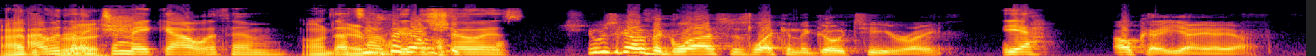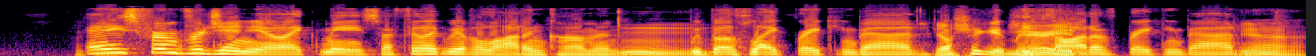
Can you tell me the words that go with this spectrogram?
I have a would like to make out with him. on That's how every- good the show is. He was the guy with the glasses, like in the goatee, right? Yeah. Okay, yeah, yeah, yeah. And he's from Virginia, like me, so I feel like we have a lot in common. We both like Breaking Bad. Y'all should get married. He thought of Breaking Bad. yeah,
